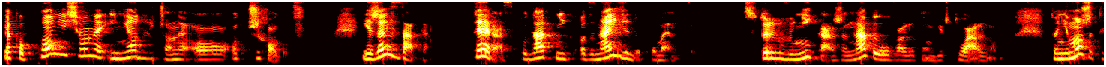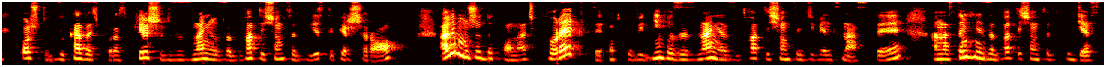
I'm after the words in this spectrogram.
jako poniesione i nieodliczone od przychodów. Jeżeli zatem Teraz podatnik odnajdzie dokumenty, z których wynika, że nabył walutę wirtualną, to nie może tych kosztów wykazać po raz pierwszy w zeznaniu za 2021 rok, ale może dokonać korekty odpowiedniego zeznania za 2019, a następnie za 2020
